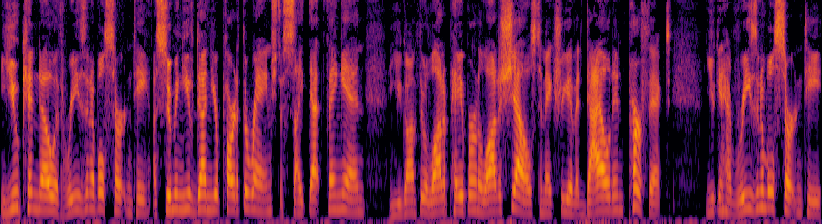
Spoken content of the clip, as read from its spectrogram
you can know with reasonable certainty, assuming you've done your part at the range to sight that thing in and you've gone through a lot of paper and a lot of shells to make sure you have it dialed in perfect, you can have reasonable certainty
